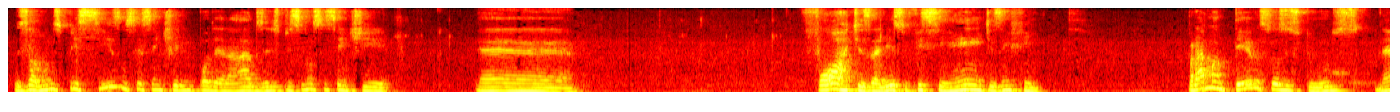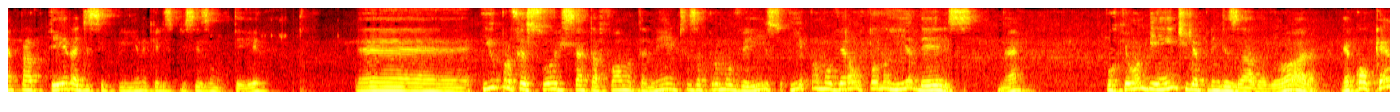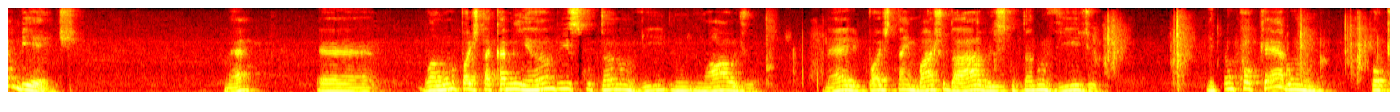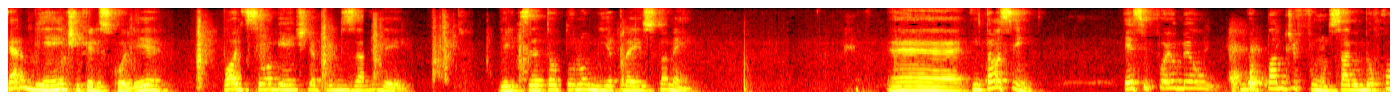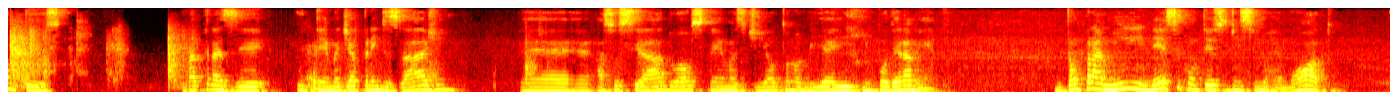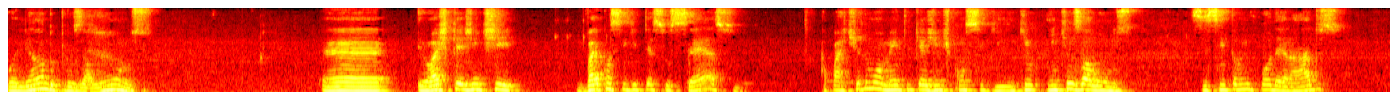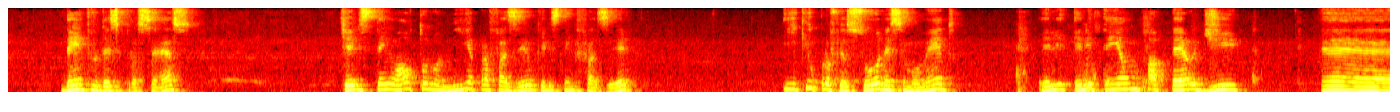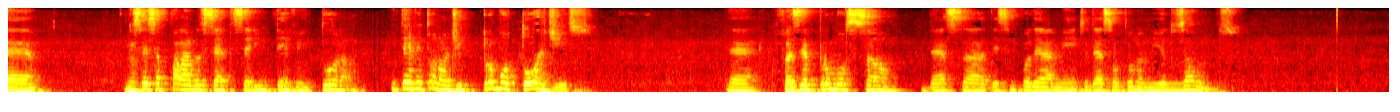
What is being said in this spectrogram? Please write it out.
os alunos precisam se sentir empoderados, eles precisam se sentir é, fortes ali, suficientes, enfim, para manter os seus estudos, né, para ter a disciplina que eles precisam ter. É, e o professor, de certa forma, também precisa promover isso e promover a autonomia deles, né? Porque o ambiente de aprendizado agora é qualquer ambiente. Né? É, o aluno pode estar caminhando e escutando um, um, um áudio, né? Ele pode estar embaixo da árvore escutando um vídeo. Então qualquer um, qualquer ambiente que ele escolher pode ser um ambiente de aprendizado dele. E ele precisa ter autonomia para isso também. É, então, assim, esse foi o meu, meu pano de fundo, sabe? O meu contexto para trazer o tema de aprendizagem é, associado aos temas de autonomia e empoderamento. Então, para mim, nesse contexto de ensino remoto, olhando para os alunos, é, eu acho que a gente vai conseguir ter sucesso a partir do momento em que a gente conseguir, em que, em que os alunos se sintam empoderados dentro desse processo, que eles tenham autonomia para fazer o que eles têm que fazer e que o professor, nesse momento, ele, ele tenha um papel de. É, não sei se a palavra certa seria interventor, não, interventor não, de promotor disso. É, fazer a promoção dessa, desse empoderamento dessa autonomia dos alunos.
